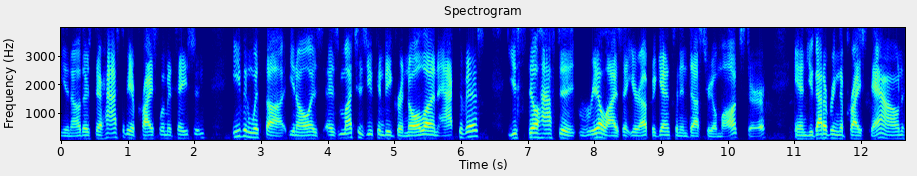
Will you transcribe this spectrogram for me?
you know? There's there has to be a price limitation. Even with uh, you know as as much as you can be granola and activist you still have to realize that you're up against an industrial monster and you got to bring the price down.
